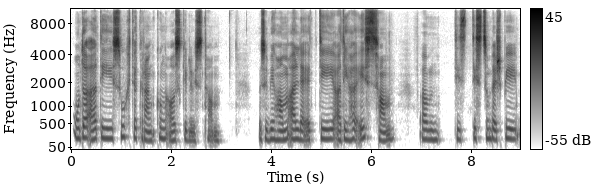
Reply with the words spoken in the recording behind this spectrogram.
oder auch die Suchterkrankung ausgelöst haben. Also wir haben auch Leute, die ADHS haben, ähm, die, die zum Beispiel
